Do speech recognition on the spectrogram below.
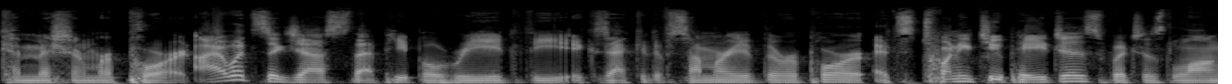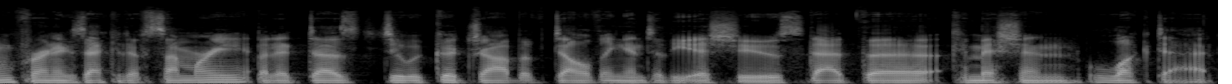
Commission report. I would suggest that people read the executive summary of the report. It's 22 pages, which is long for an executive summary, but it does do a good job of delving into the issues that the commission looked at.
